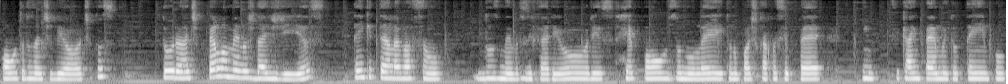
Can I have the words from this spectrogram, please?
outros antibióticos, durante pelo menos 10 dias. Tem que ter elevação dos membros inferiores, repouso no leito, não pode ficar com esse pé, ficar em pé muito tempo.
